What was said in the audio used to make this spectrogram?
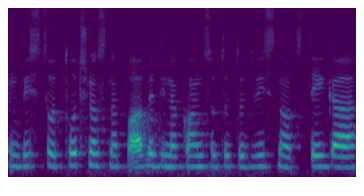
v bistvu točnost napovedi na koncu tudi odvisna od tega,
